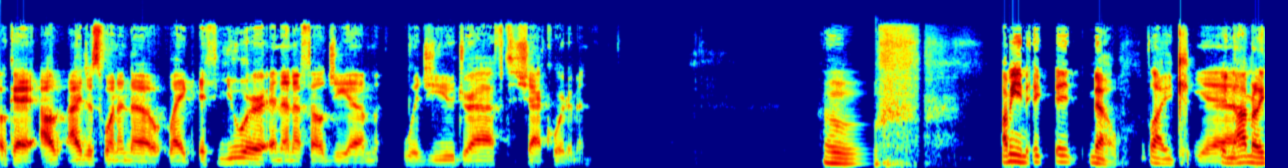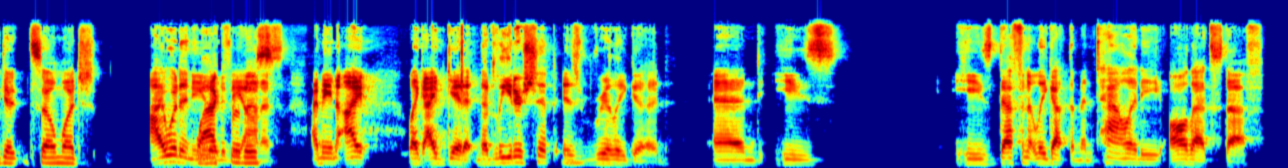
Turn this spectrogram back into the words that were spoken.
okay, I'll, I just want to know, like, if you were an NFL GM, would you draft Shaq Quarterman? Oh, I mean, it, it no, like, yeah, and I'm gonna get so much. I wouldn't either, to be this. honest. I mean, I like I get it. The leadership is really good, and he's he's definitely got the mentality, all that stuff.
